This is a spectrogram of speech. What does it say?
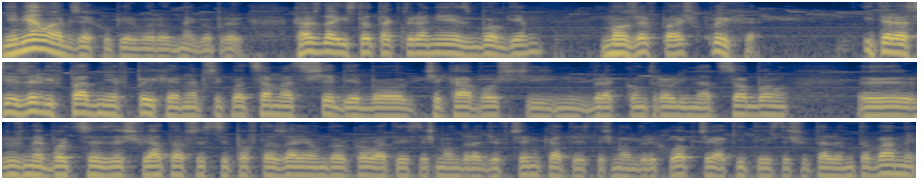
Nie miała grzechu pierworodnego. Każda istota, która nie jest Bogiem, może wpaść w pychę. I teraz, jeżeli wpadnie w pychę, na przykład sama z siebie, bo ciekawość i brak kontroli nad sobą, y, różne bodźce ze świata, wszyscy powtarzają dookoła, ty jesteś mądra dziewczynka, ty jesteś mądry chłopczyk, jaki ty jesteś utalentowany,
